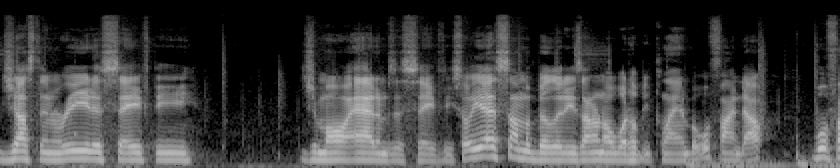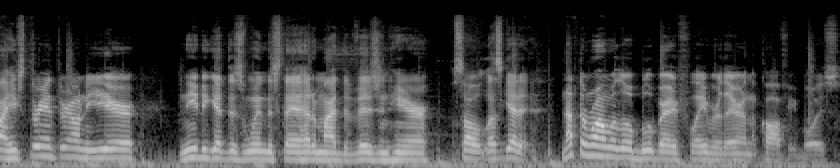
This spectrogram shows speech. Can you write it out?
Justin Reid is safety. Jamal Adams is safety. So he has some abilities. I don't know what he'll be playing, but we'll find out. We'll find he's three and three on the year. Need to get this win to stay ahead of my division here. So let's get it. Nothing wrong with a little blueberry flavor there in the coffee, boys.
